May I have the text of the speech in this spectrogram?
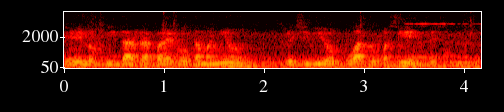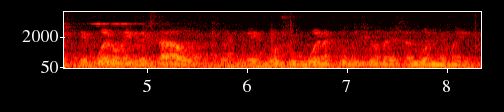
El Hospital Rafael J. Recibió cuatro pacientes que fueron egresados eh, por sus buenas condiciones de salud al momento.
